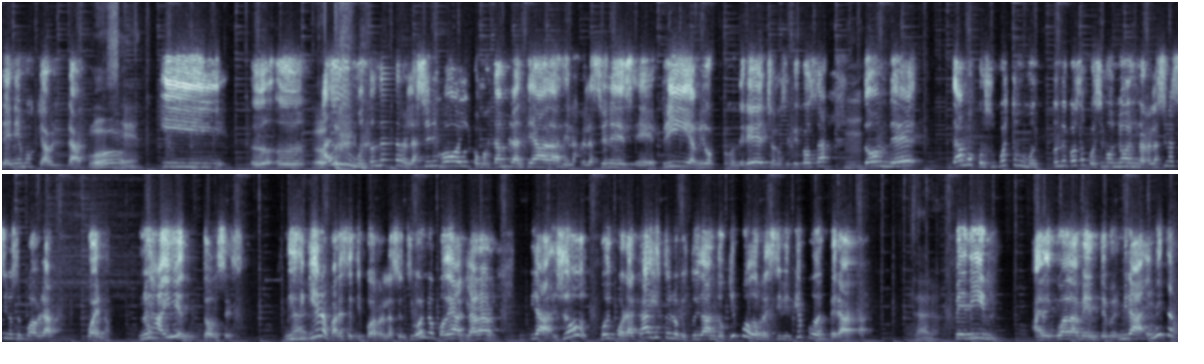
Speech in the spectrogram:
tenemos que hablar. Oh, sí. Y uh, uh, hay un montón de relaciones hoy, como están planteadas, de las relaciones eh, free, amigos con derecho, no sé qué cosa, Mm, donde damos por supuesto un montón de cosas, porque decimos, no, en una relación así no se puede hablar. Bueno, no es ahí entonces. Ni Claro. siquiera para ese tipo de relación. Si vos no podés aclarar, mira, yo voy por acá y esto es lo que estoy dando, ¿qué puedo recibir? ¿Qué puedo esperar? Claro. pedir adecuadamente. Mira, en esta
